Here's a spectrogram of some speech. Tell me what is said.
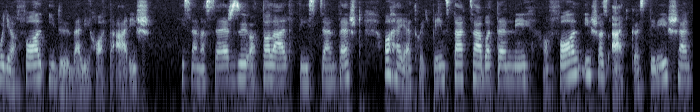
hogy a fal időbeli határ is, hiszen a szerző a talált tíz centest, ahelyett, hogy pénztárcába tenné, a fal és az ágy közti résen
